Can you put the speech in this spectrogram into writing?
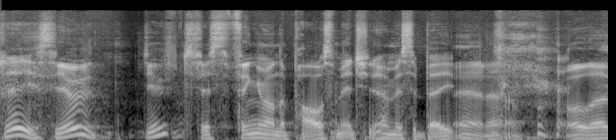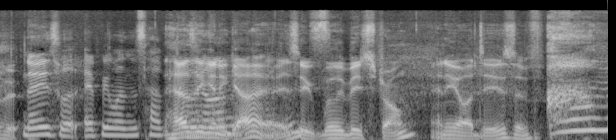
Jeez, you you just finger on the pulse, Mitch. You don't miss a beat. yeah, no, all over it. knows what everyone's having. How's he going going to go? Is he will he be strong? Any ideas of? Um,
